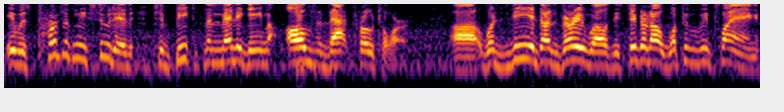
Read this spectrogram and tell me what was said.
it was perfectly suited to beat the metagame of that Pro Tour. Uh, what Zvi had done very well is he figured out what people would be playing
